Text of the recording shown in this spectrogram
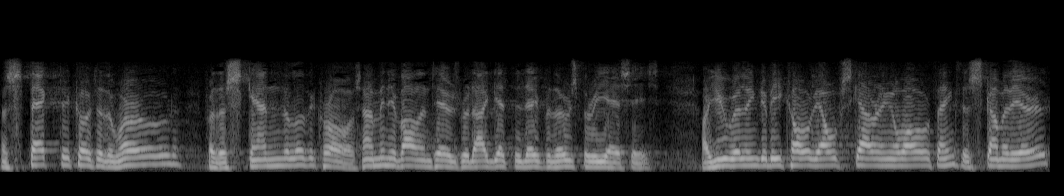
a spectacle to the world for the scandal of the cross. How many volunteers would I get today for those three essays? Are you willing to be called the offscouring of all things, the scum of the earth?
